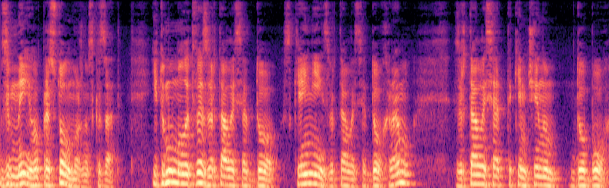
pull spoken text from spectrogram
земний Його престол, можна сказати. І тому молитви зверталися до Скинії, зверталися до храму, зверталися таким чином до Бога.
